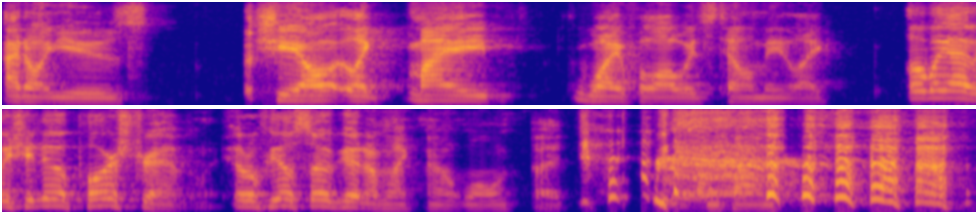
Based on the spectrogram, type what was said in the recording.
I don't use. She al- like my wife will always tell me like, "Oh my god, we should do a puller strip. It'll feel so good." I'm like, "No, it won't," but.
